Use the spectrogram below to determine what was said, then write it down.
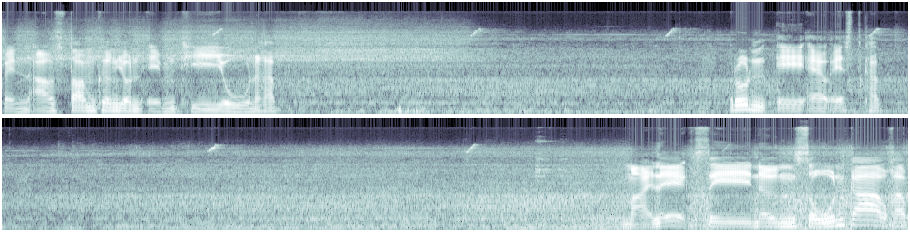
เป็นอัลสตอมเครื่องยนต์ MTU นะครับ รุ่น ALS ครับ หมายเลข 4109 ครับ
